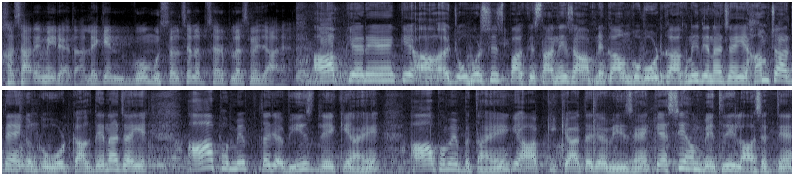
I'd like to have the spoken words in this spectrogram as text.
خسارے میں ہی رہتا لیکن وہ مسلسل اب سرپلس میں جا رہے ہیں آپ کہہ رہے ہیں کہ جو اوورسیز پاکستانیز آپ نے کہا ان کو ووٹ کا حق نہیں دینا چاہیے۔ ہم چاہتے ہیں کہ ان کو ووٹ کا حق دینا چاہیے۔ آپ ہمیں تجاویز لے کے آئیں آپ ہمیں بتائیں کہ آپ کی کیا تجاویز ہیں کیسے ہم بہتری لا سکتے ہیں۔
